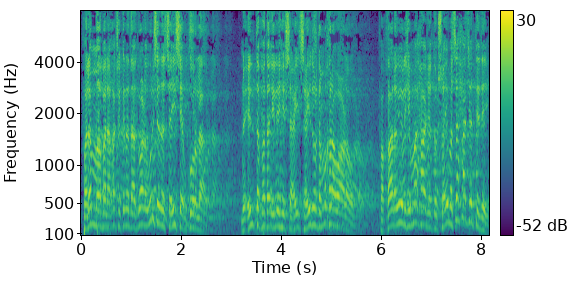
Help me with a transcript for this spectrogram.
فلما بلغ شکل دا دواړه ورشه د شهید شیب کور لا نو التفت الیه سعید سعید ورته مخ را واړو فقال ویل چې ما حاجتک صاحب څه حاجت دی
